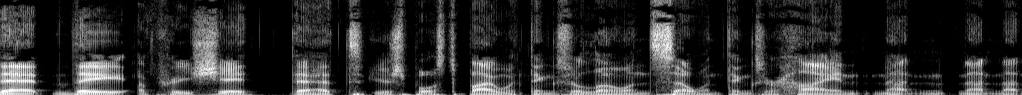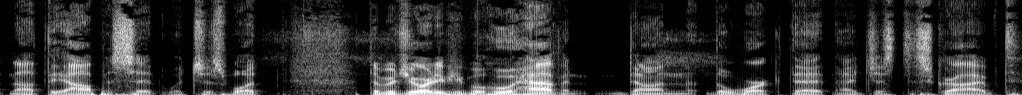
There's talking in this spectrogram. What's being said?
That they appreciate that you're supposed to buy when things are low and sell when things are high, and not not not not the opposite, which is what the majority of people who haven't done the work that I just described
